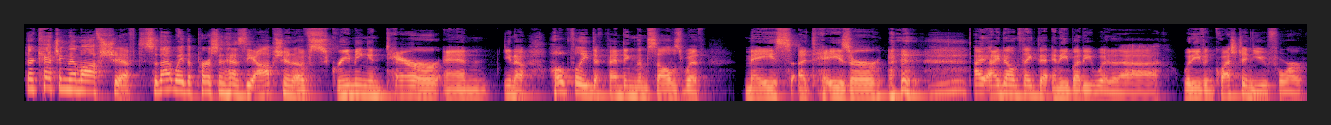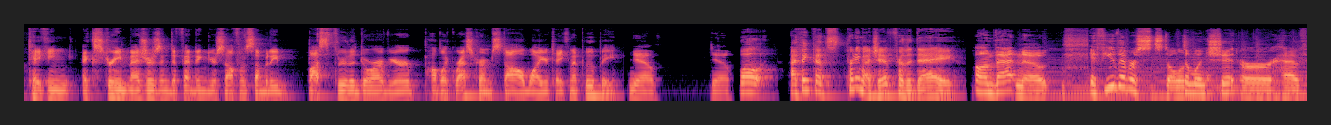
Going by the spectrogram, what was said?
They're catching them off shift. So that way the person has the option of screaming in terror and, you know, hopefully defending themselves with mace, a taser. I, I, don't think that anybody would uh, would even question you for taking extreme measures and defending yourself if somebody busts through the door of your public restroom stall while you're taking a poopy. Yeah. Yeah. Well, I think that's pretty much it for the day. On that note, if you've ever stolen someone's shit or have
